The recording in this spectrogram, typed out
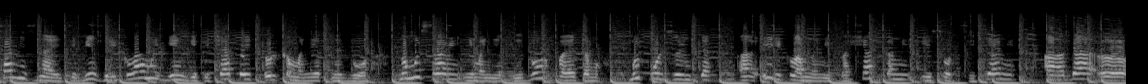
сами знаете, без рекламы деньги печатает только монетный двор. Но мы с вами не монетный двор, поэтому мы пользуемся а, и рекламными площадками, и соцсетями, а, да, э,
